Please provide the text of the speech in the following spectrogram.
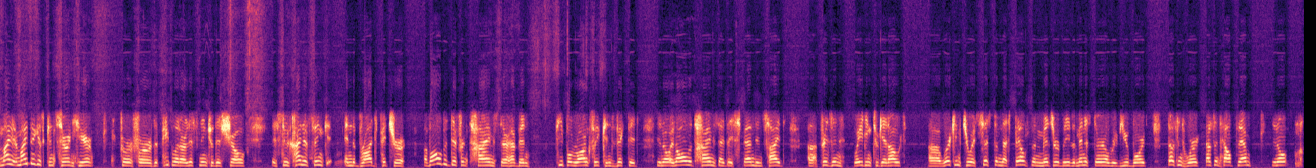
my my biggest concern here for for the people that are listening to this show is to kind of think in the broad picture of all the different times there have been people wrongfully convicted, you know, and all the times that they spend inside uh, prison waiting to get out, uh, working through a system that fails them miserably. The Ministerial Review Board doesn't work, doesn't help them. You know,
